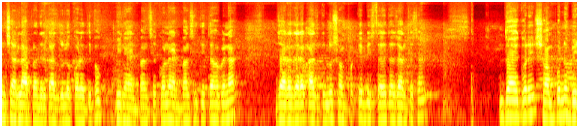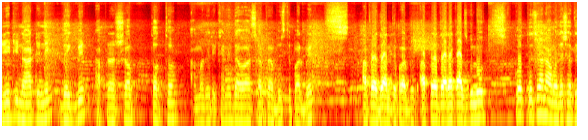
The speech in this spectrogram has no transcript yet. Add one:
ইনশাল্লাহ আপনাদের কাজগুলো করে দিব। বিনা অ্যাডভান্সে কোনো অ্যাডভান্সই দিতে হবে না। যারা যারা কাজগুলো সম্পর্কে বিস্তারিত জানতে চান, দয়া করে সম্পূর্ণ ভিডিওটি না টেনে দেখবেন। আপনারা সব তথ্য আমাদের এখানে দেওয়া আছে, আপনারা বুঝতে পারবেন, আপনারা জানতে পারবেন। আপনারা যারা কাজগুলো করতে চান, আমাদের সাথে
